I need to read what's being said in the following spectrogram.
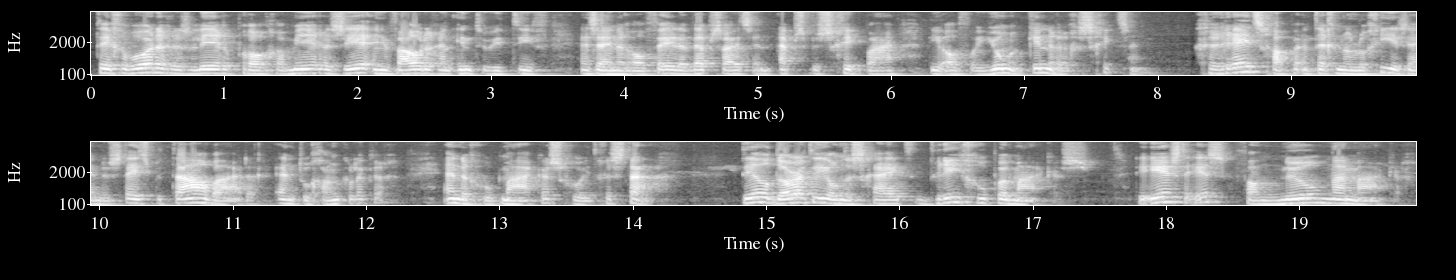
Tegenwoordig is leren programmeren zeer eenvoudig en intuïtief en zijn er al vele websites en apps beschikbaar die al voor jonge kinderen geschikt zijn. Gereedschappen en technologieën zijn dus steeds betaalbaarder en toegankelijker en de groep makers groeit gestaag. Dale Doherty onderscheidt drie groepen makers. De eerste is van nul naar maker.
